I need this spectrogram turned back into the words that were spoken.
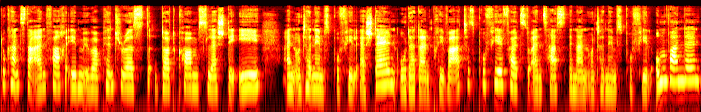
Du kannst da einfach eben über pinterest.com slash de ein Unternehmensprofil erstellen oder dein privates Profil, falls du eins hast, in ein Unternehmensprofil umwandeln.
